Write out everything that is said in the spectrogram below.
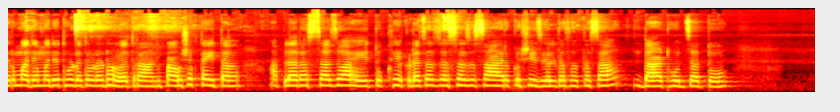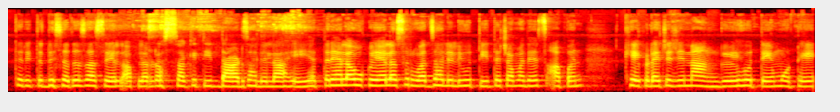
तर मध्ये मध्ये थोडं थोडं ढवळत राहा आणि पाहू शकता इथं आपला रस्सा जो आहे तो खेकड्याचा जसा जसा अर्क शिजेल तसा तसा दाट होत जातो. तर इथं दिसतच असेल. आपला रस्सा किती दाट झालेला आहे. तर ह्याला उकळायला सुरुवात झालेली होती. त्याच्यामध्येच आपण खेकड्याचे जे नांगळे होते मोठे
